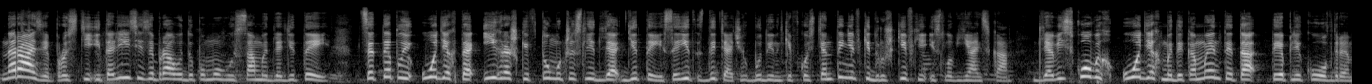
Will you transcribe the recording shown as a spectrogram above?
Наразі прості італійці зібрали допомогу саме для дітей. Це теплий одяг та іграшки, в тому числі для дітей-сиріт з дитячих будинків Костянтинівки, Дружківки і Слов'янська. Для військових – одяг, медикаменти та теплі ковдри.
